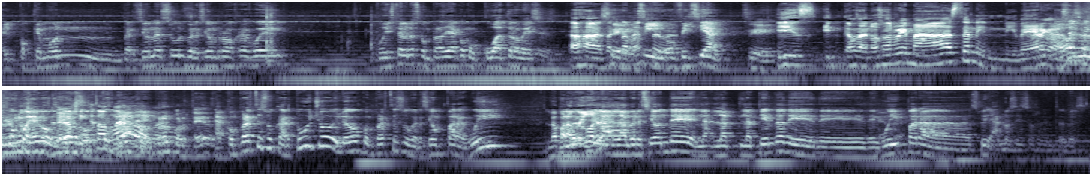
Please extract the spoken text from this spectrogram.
el Pokémon versión azul, versión roja, güey. Pudiste haberlos comprado ya como cuatro veces. Ajá, Sí, exactamente. Sí, oficial. Sí. Y, y, o sea, no son remaster ni, ni verga. No, o es el son mismo juego, puto juego, No. O sea, compraste su cartucho y luego compraste su versión para Wii. Lo para luego Wii la, la versión de la, la- la tienda de, de, de Wii para Switch. Ah, no, sí, tres veces.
